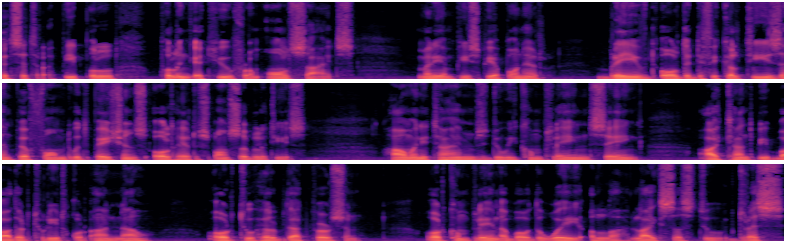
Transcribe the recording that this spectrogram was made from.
etc. People pulling at you from all sides. Maryam, peace be upon her, braved all the difficulties and performed with patience all her responsibilities. How many times do we complain saying, I can't be bothered to read Quran now or to help that person or complain about the way Allah likes us to dress.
